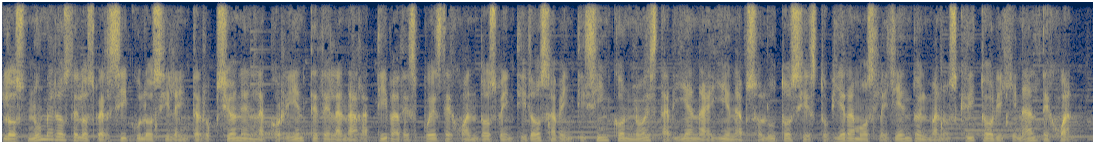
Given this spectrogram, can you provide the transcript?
Los números de los versículos y la interrupción en la corriente de la narrativa después de Juan 2 22 a 25 no estarían ahí en absoluto si estuviéramos leyendo el manuscrito original de Juan.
